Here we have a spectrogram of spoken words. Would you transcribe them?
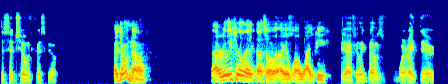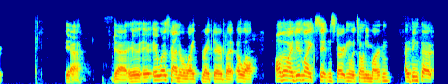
the sit show with Krisko? I don't know. I really feel like that's a, a, a YP. Yeah, I feel like that was right there. Yeah, yeah, it, it, it was kind of right right there, but oh well. Although I did like sitting starting with Tony Martin. I think that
